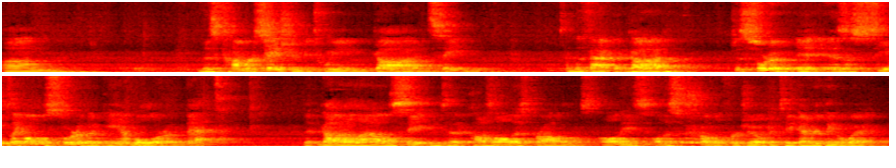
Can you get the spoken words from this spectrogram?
um, this conversation between God and Satan, and the fact that God just sort of it is a, seems like almost sort of a gamble or a bet that God allows Satan to cause all this problems, all these all this trouble for Job and take everything away.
